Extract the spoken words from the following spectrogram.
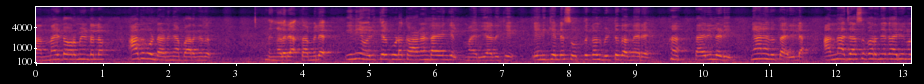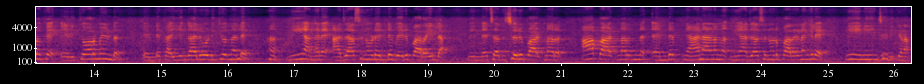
നന്നായിട്ട് ഓർമ്മയുണ്ടല്ലോ. അതുകൊണ്ടാണ് ഞാൻ പറഞ്ഞത്. നിങ്ങൾ തമ്മിൽ ഇനി ഒരിക്കൽ കൂടെ കാണണ്ടായെങ്കിൽ മര്യാദയ്ക്ക് എനിക്ക് എന്റെ സ്വത്തുക്കൾ വിട്ടു തന്നേരെ. തരില്ലടി. ഞാനത് തരില്ല. അന്ന് അജാസ് പറഞ്ഞ കാര്യങ്ങളൊക്കെ എനിക്ക് ഓർമ്മയുണ്ട്. എന്റെ കയ്യും കാലും ഒടിക്കുമെന്നല്ലേ? നീ അങ്ങനെ അജാസിനോട് എന്റെ പേര് പറയില്ല. നിന്നെ ചതിച്ചൊരു പാർട്ട്ണർ ആ പാർട്ട്ണറിന് എന്റെ ഞാനാണെന്ന് നീ അജാസിനോട് പറയണമെങ്കിലേ നീ ഇനിയും ജനിക്കണം.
